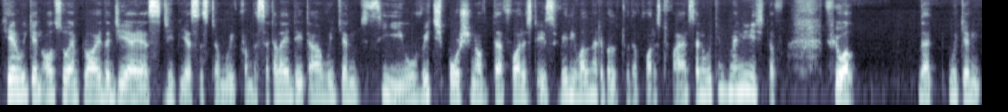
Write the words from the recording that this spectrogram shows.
here we can also employ the GIS GPS system. We, from the satellite data, we can see which portion of the forest is very vulnerable to the forest fires and we can manage the fuel that we can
